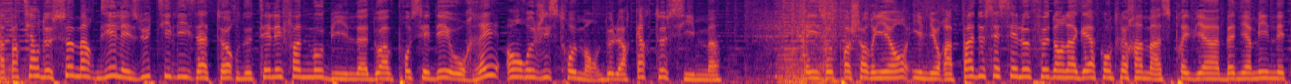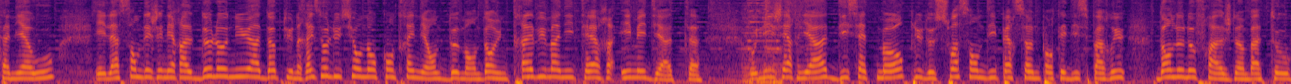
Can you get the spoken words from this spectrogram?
À partir de ce mardi, les utilisateurs de téléphones mobiles doivent procéder au réenregistrement de leur carte SIM. Crise au Proche-Orient, il n'y aura pas de cessez-le-feu dans la guerre contre le Hamas, prévient Benjamin Netanyahou. Et l'Assemblée générale de l'ONU adopte une résolution non contraignante demandant une trêve humanitaire immédiate. Au Nigeria, 17 morts, plus de 70 personnes portées disparues dans le naufrage d'un bateau.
